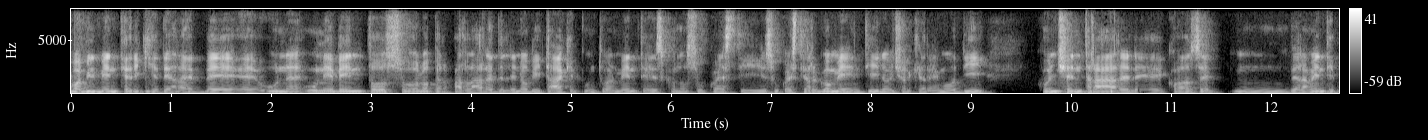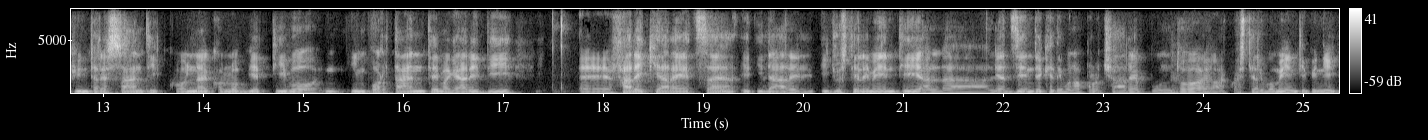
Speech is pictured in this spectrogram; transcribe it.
probabilmente richiederebbe eh, un, un, evento solo per parlare delle novità che puntualmente escono su questi, su questi argomenti. Noi cercheremo di concentrare le cose mh, veramente più interessanti con, con l'obiettivo importante magari di eh, fare chiarezza e di dare i giusti elementi alla, alle aziende che devono approcciare appunto a, a, questi argomenti. Quindi,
